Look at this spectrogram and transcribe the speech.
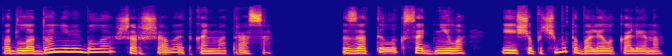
Под ладонями была шершавая ткань матраса. Затылок соднило, и еще почему-то болело колено.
